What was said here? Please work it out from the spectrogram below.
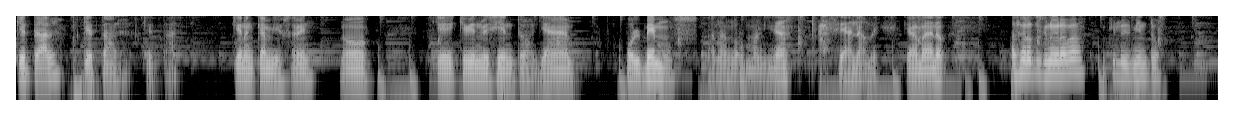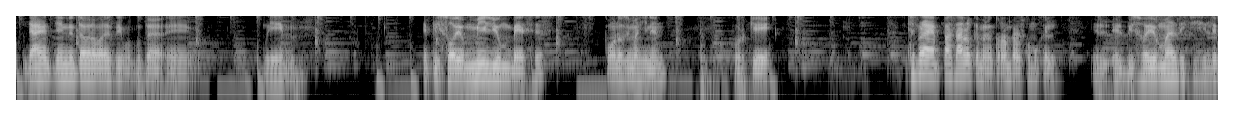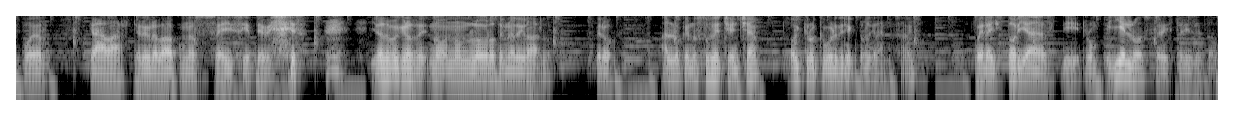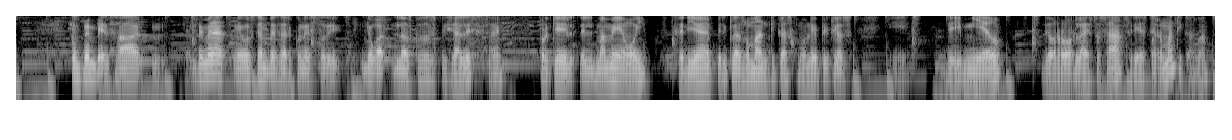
¿Qué tal? ¿Qué tal? ¿Qué tal? Qué gran cambio, ¿saben? No, qué, bien me siento. Ya volvemos a la normalidad. Ah, sean hambre. Que mamá, no. Hace ratos que no grababa, que les miento. Ya, ya he intentado grabar este puta eh, episodio mil y un veces. Como no se imaginan. Porque siempre pasa algo que me lo interrumpe. Es como que el el, episodio más difícil de poder grabar. Yo lo he grabado como unas 6, 7 veces. y no sé por qué no, sé, no, no, logro terminar de grabarlo. Pero a lo que nos estuve chencha, hoy creo que voy directo al grano, ¿saben? Fuera historias de rompehielos, fuera historias de todo. Siempre empezaba. En primera, me gusta empezar con esto de, las cosas especiales, ¿saben? Porque el, mame hoy sería películas románticas, como lo de películas eh, de miedo de horror la vez pasada, sería este románticas, ¿va?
